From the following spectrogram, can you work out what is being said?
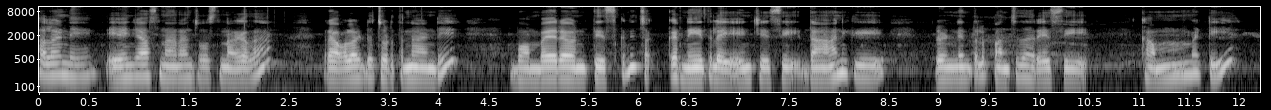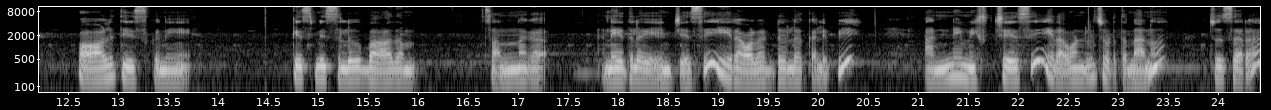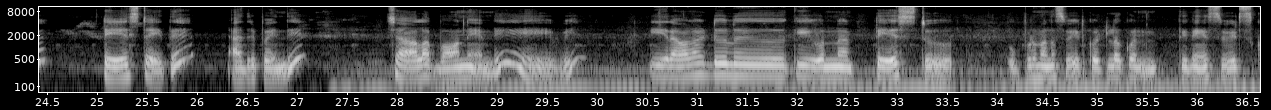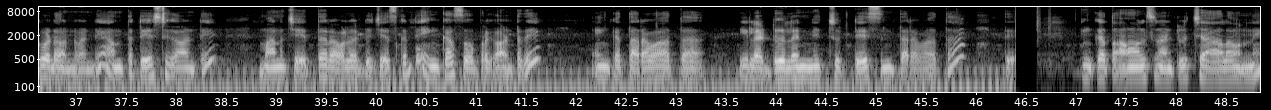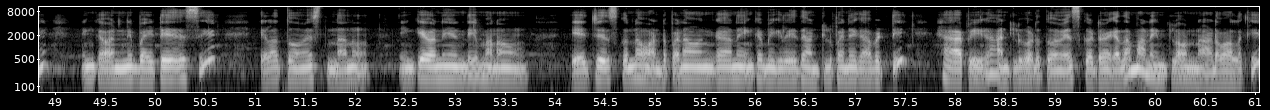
Hello అండి ఏం చేస్తున్నారని చూస్తున్నారు కదా? రవ్వ లడ్డు చుడుతున్నా అండి. బొంబాయి రవ్వని తీసుకుని చక్కగా నేతిలో వేయించేసి దానికి రెండింతలు పంచదార వేసి కమ్మటి పాలు తీసుకుని కిస్మిస్లు బాదం సన్నగా నేతిలో వేయించేసి ఈ రవ్వ లడ్డూలో కలిపి అన్నీ మిక్స్ చేసి ఇలా వండలు చుడుతున్నాను. చూసారా? టేస్ట్ అయితే అదిరిపోయింది. చాలా బాగున్నాయండి ఇవి. ఈ రవ్వ లడ్డూలకి ఉన్న టేస్ట్ ఇప్పుడు మన స్వీట్ కొట్టులో కొన్ని తినే స్వీట్స్ కూడా ఉన్నవండి. అంత టేస్ట్గా ఉంటే మన చేతితో రవ్వ లడ్డు చేసుకుంటే ఇంకా సూపర్గా ఉంటుంది. ఇంకా తర్వాత ఈ లడ్డూలన్నీ చుట్టేసిన తర్వాత ఇంకా తోమాల్సిన అంట్లు చాలా ఉన్నాయి. ఇంకా అవన్నీ బయట వేసి ఇలా తోమేస్తున్నాను. ఇంకేమన్నాయండి మనం ఏ చేసుకున్నా వంట పని అవ్వగానే ఇంకా మిగిలేది అంట్లు పనే కాబట్టి హ్యాపీగా అంట్లు కూడా తోమేసుకోవటమే కదా మన ఇంట్లో ఉన్న ఆడవాళ్ళకి.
